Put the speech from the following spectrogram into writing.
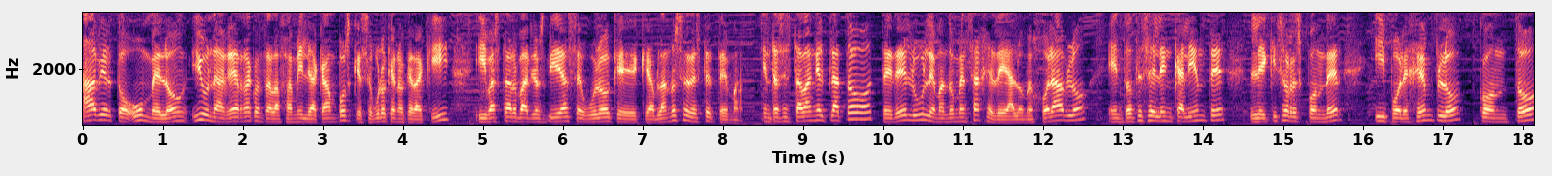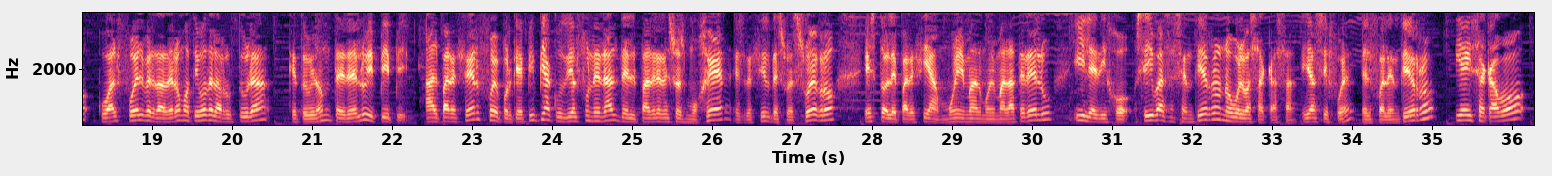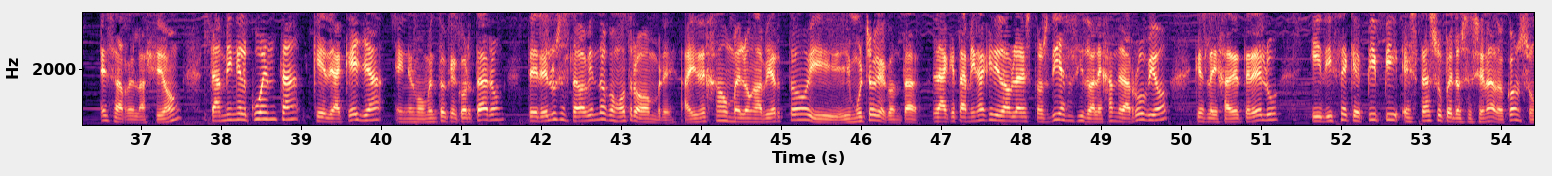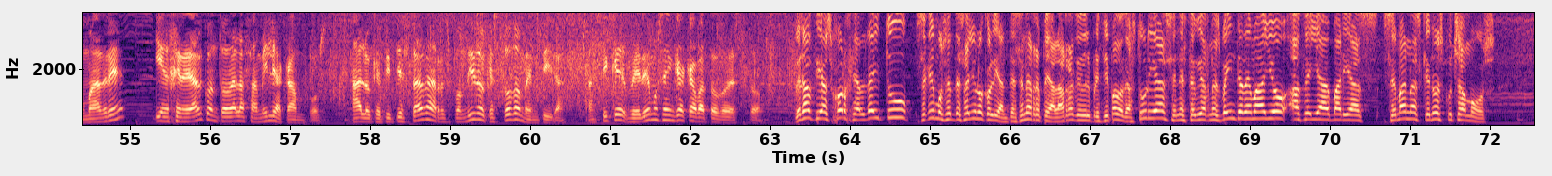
Ha abierto un melón y una guerra contra la familia Campos, que seguro que no queda aquí, y va a estar varios días seguro que, hablándose de este tema. Mientras estaba en el plató, Terelu le mandó un mensaje de a lo mejor hablo, entonces él en caliente le quiso responder y, por ejemplo, contó cuál fue el verdadero motivo de la ruptura que tuvieron Terelu y Pipi. Al parecer fue porque Pipi acudió al funeral del padre de su exmujer, es decir, de su exsuegro. Esto le parecía muy mal, muy mal a Terelu y le dijo, si vas a ese entierro no vuelvas a casa. Y así fue, él fue al entierro y ahí se acabó esa relación. También él cuenta que de aquella, en el momento que cortaron, Terelu se estaba viendo con otro hombre. Ahí deja un melón abierto y, y mucho que contar. La que también ha querido hablar estos días ha sido Alejandra Rubio, que es la hija de Terelu, y dice que Pipi está súper obsesionado con su madre y en general con toda la familia Campos. A lo que Pipi Estrada ha respondido que es todo mentira. Así que veremos en qué acaba todo esto. Gracias, Jorge Aldeitu. Seguimos en Desayuno Coliantes en RPA, la radio del Principado de Asturias, en este viernes 20 de mayo. Hace ya varias semanas que no escuchamos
